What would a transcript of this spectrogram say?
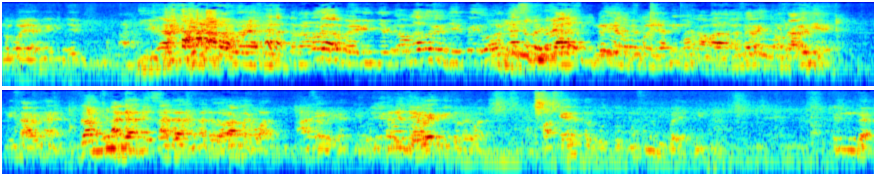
ngebayangin Jep? Anjir. Ya. Kenapa bayangin? Harus ngebayangin Jep? Kenapa yang JP? Oh, Enggak iya. sebenarnya. Enggak yang dibayangin kenapa? Misalnya, misalnya nih ya. Misalnya ada ada ada orang lewat misalnya ya. Ada cewek gitu lewat. Pakaiannya tertutup, masa nggak dibayangin? Kan enggak.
